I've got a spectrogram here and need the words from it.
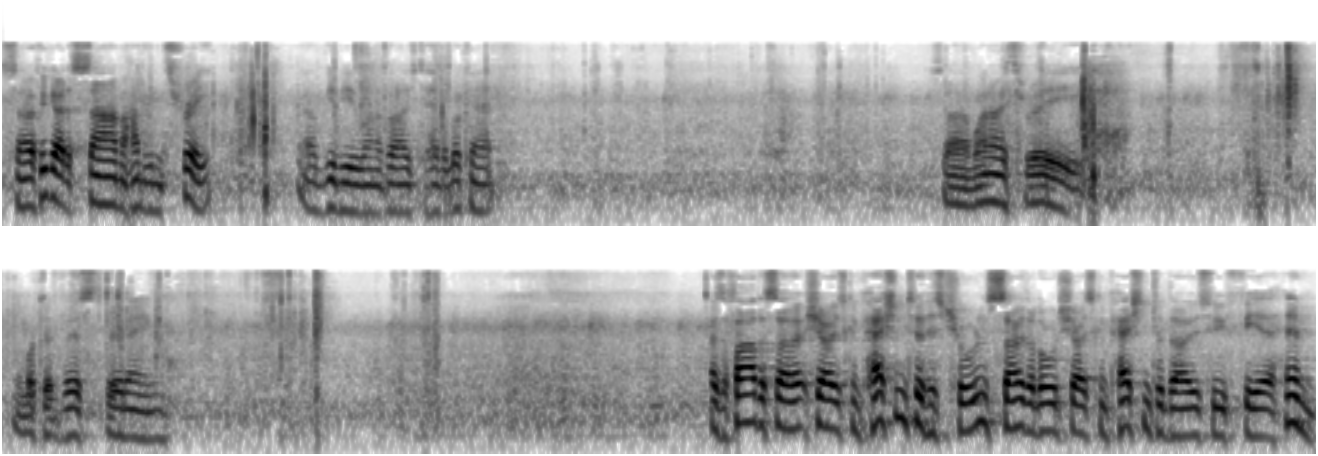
So if we go to Psalm 103, I'll give you one of those to have a look at. Psalm 103. Look at verse 13. As a father so shows compassion to his children, so the Lord shows compassion to those who fear him.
